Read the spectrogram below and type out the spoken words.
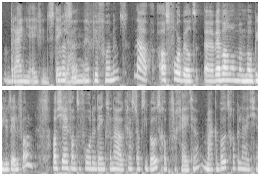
brein je even in de steek Wat, laat? een- heb je een voorbeeld? Nou, als voorbeeld, eh, we hebben allemaal een mobiele telefoon. Als jij van tevoren denkt van nou, ik ga straks die boodschappen vergeten, maak een boodschappenlijstje.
